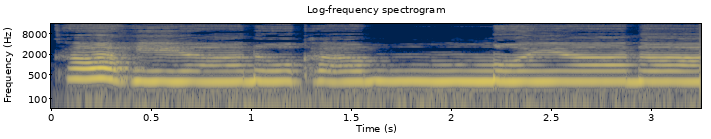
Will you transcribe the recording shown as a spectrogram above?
Kahiano kamoyana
